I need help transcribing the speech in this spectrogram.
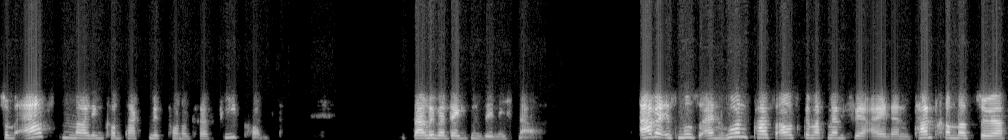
zum ersten Mal in Kontakt mit Pornografie kommt, darüber denken sie nicht nach. Aber es muss ein Hurenpass ausgemacht werden für einen Tantramasseur,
